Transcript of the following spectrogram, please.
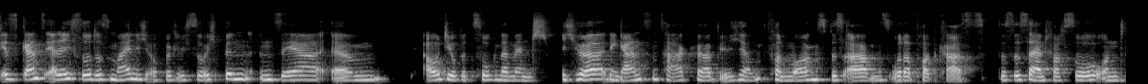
Ist ganz ehrlich so, das meine ich auch wirklich so. Ich bin ein sehr ähm, audiobezogener Mensch. Ich höre den ganzen Tag Hörbücher von morgens bis abends oder Podcasts. Das ist einfach so. Und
